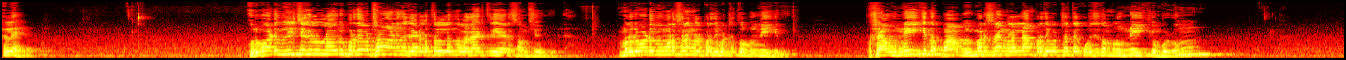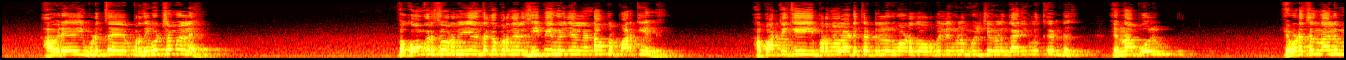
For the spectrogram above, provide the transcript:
അല്ലേ? ഒരുപാട് വീഴ്ചകളുള്ള ഒരു പ്രതിപക്ഷമാണെന്ന് കേരളത്തിൽ എന്നുള്ള കാര്യത്തിൽ യാതൊരു സംശയമൊന്നുമില്ല നമ്മൾ ഒരുപാട് വിമർശനങ്ങൾ പ്രതിപക്ഷത്തോട് ഉന്നയിക്കുന്നു. പക്ഷെ ആ ഉന്നയിക്കുന്ന ആ വിമർശനങ്ങളെല്ലാം പ്രതിപക്ഷത്തെക്കുറിച്ച് നമ്മൾ ഉന്നയിക്കുമ്പോഴും അവർ ഇവിടുത്തെ പ്രതിപക്ഷമല്ലേ? ഇപ്പോൾ കോൺഗ്രസ് പറഞ്ഞു കഴിഞ്ഞാൽ എന്തൊക്കെ പറഞ്ഞാലും സി പി എം കഴിഞ്ഞാൽ രണ്ടാമത്തെ പാർട്ടിയല്ലേ? ആ പാർട്ടിക്ക് ഈ പറഞ്ഞ പോലെ അടിത്തട്ടിൽ ഒരുപാട് ദൗർബല്യങ്ങളും വീഴ്ചകളും കാര്യങ്ങളൊക്കെ ഉണ്ട്. എന്നാൽ പോലും എവിടെ ചെന്നാലും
